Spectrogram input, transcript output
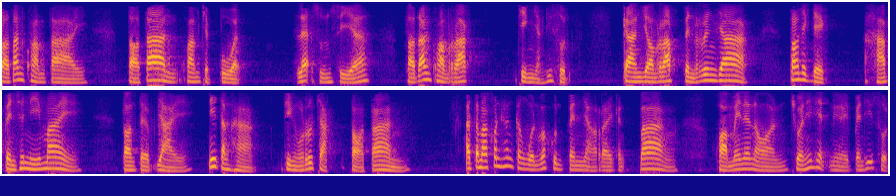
ต่อต้านความตาย ต่อต้านความเจ็บปวด และสูญเสีย ต่อต้านความรักจริงอย่างที่สุด การยอมรับเป็นเรื่องยาก ตอนเด็กๆ หาเป็นเช่นนี้ไม่ ตอนเติบใหญ่ นี่ต่างหากจึงรู้จักต่อต้านอาตมาค่อนข้างกังวลว่าคุณเป็นอย่างไรกันบ้าง ความไม่แน่นอนชวนให้เหน็ดเหนื่อยเป็นที่สุด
